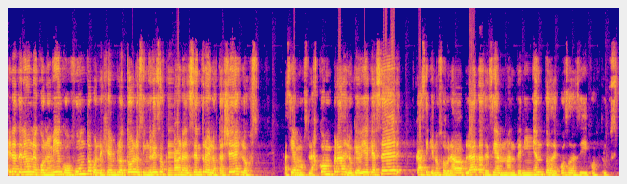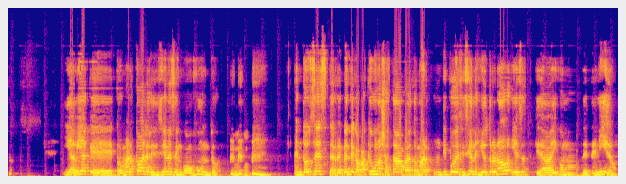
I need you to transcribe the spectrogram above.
era tener una economía en conjunto, por ejemplo, todos los ingresos que daban al centro de los talleres los hacíamos las compras de lo que había que hacer, casi que no sobraba plata, se hacían mantenimientos de cosas así, construcción. Y había que tomar todas las decisiones en conjunto. Entonces, de repente, capaz que uno ya estaba para tomar un tipo de decisiones y otro no, y eso quedaba ahí como detenido.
